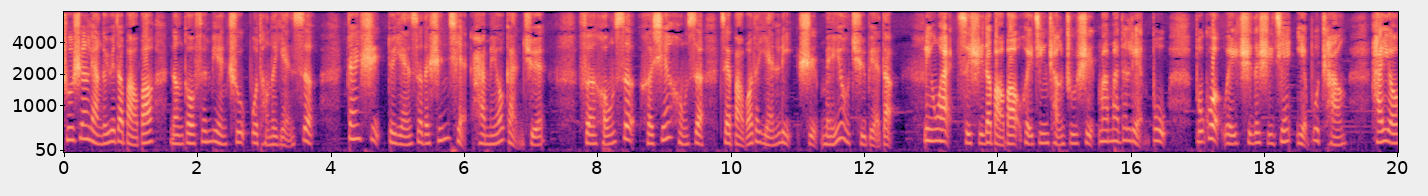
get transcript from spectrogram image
出生两个月的宝宝能够分辨出不同的颜色，但是对颜色的深浅还没有感觉。粉红色和鲜红色在宝宝的眼里是没有区别的。另外，此时的宝宝会经常注视妈妈的脸部，不过维持的时间也不长。还有，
